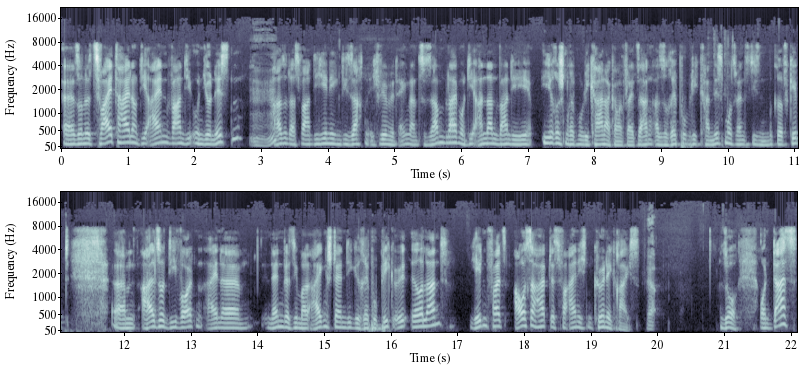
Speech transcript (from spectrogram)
äh, so eine Zweiteilung. Die einen waren die Unionisten, mhm. also das waren diejenigen, die sagten, ich will mit England zusammenbleiben, und die anderen waren die irischen Republikaner, kann man vielleicht sagen, also Republikanismus, wenn es diesen Begriff gibt. Ähm, also die wollten eine, nennen wir sie mal eigenständige Republik Irland, jedenfalls außerhalb des Vereinigten Königreichs. Ja. So, und das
